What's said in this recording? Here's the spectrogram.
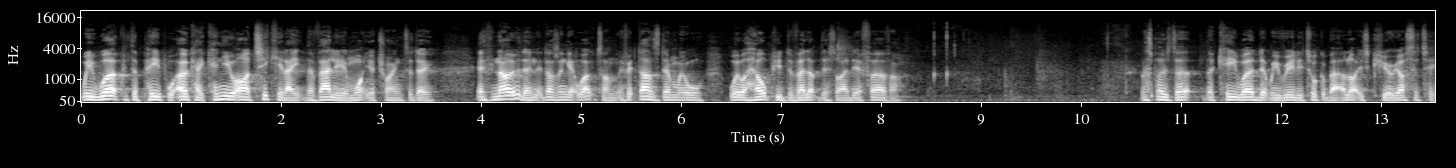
We work with the people, okay, can you articulate the value in what you're trying to do? If no, then it doesn't get worked on. If it does, then we'll, we'll help you develop this idea further. I suppose the, the key word that we really talk about a lot is curiosity.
